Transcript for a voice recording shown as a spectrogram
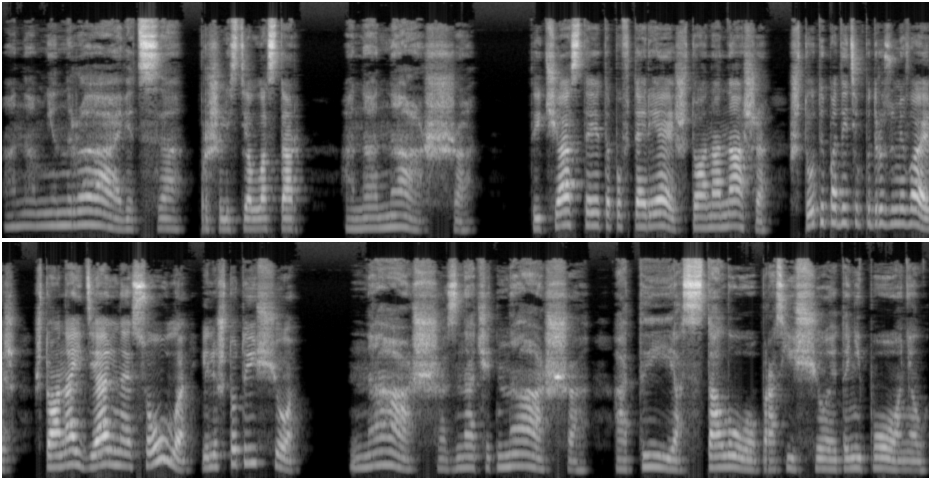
Она мне нравится, прошелестел Ластар. Она наша. Ты часто это повторяешь, что она наша, что ты под этим подразумеваешь? Что она идеальная Соула или что-то еще? Наша, значит, наша. А ты, остолоп, раз еще это не понял.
